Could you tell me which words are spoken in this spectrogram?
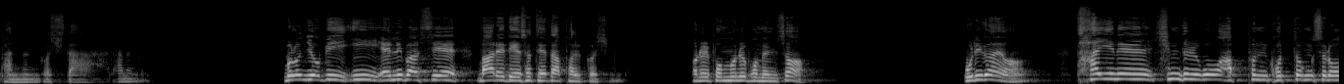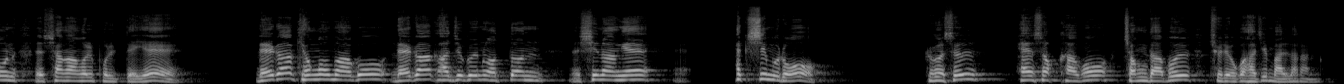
받는 것이다라는 것입니다. 물론 욥이 이 엘리바스의 말에 대해서 대답할 것입니다. 오늘 본문을 보면서 우리가요 타인의 힘들고 아픈 고통스러운 상황을 볼 때에 내가 경험하고 내가 가지고 있는 어떤 신앙의 핵심으로 그것을 해석하고 정답을 주려고 하지 말라라는 겁니다.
